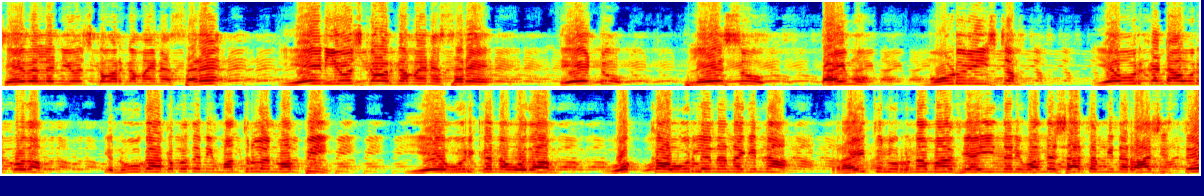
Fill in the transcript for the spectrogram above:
చేవెళ్ళ నియోజకవర్గం అయినా సరే ఏ నియోజకవర్గం అయినా సరే డేటు ప్లేసు టైము మూడు ఇష్టం. ఏ ఊరికంటే ఆ ఊరికి పోదాం. ఇక నువ్వు కాకపోతే నీ మంత్రులను పంపి. ఏ ఊరికన్నా పోదాం. ఒక్క ఊర్లోనన్నా గిన్న రైతులు రుణమాఫీ అయిందని వంద శాతం గిన్న రాసిస్తే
